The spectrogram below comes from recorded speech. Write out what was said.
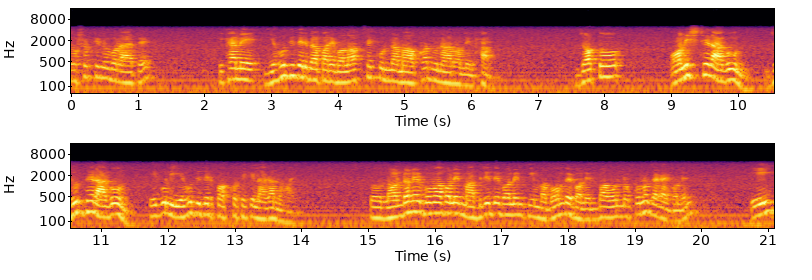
চৌষট্টি নম্বর আয়াতে এখানে ইহুদিদের ব্যাপারে বলা হচ্ছে কুন্নামা অকদুনার হার যত অনিষ্টের আগুন, যুদ্ধের আগুন, এগুলি ইহুদিদের পক্ষ থেকে লাগানো হয়। তো লন্ডনের বোমা বলেন, মাদ্রিদে বলেন, কিংবা বোম্বে বলেন, বা অন্য কোনো জায়গায় বলেন, এই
